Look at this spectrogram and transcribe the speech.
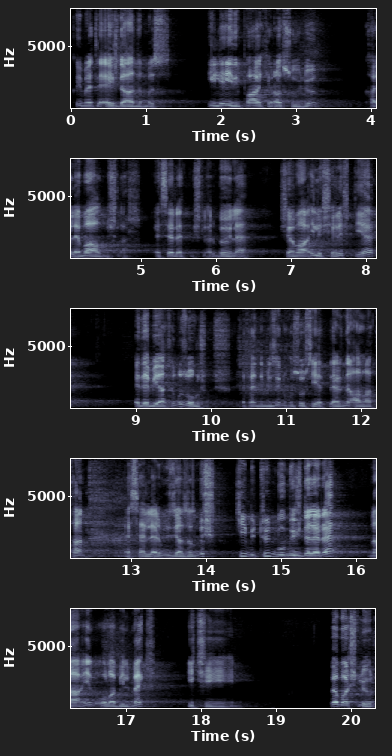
kıymetli ecdadımız Hilye-i Paki Resulü kaleme almışlar, eser etmişler böyle. Şemail-i Şerif diye edebiyatımız oluşmuş. Efendimizin hususiyetlerini anlatan eserlerimiz yazılmış ki bütün bu müjdelere nail olabilmek için. Ve başlıyor.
